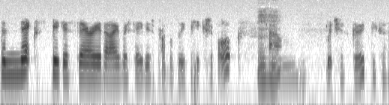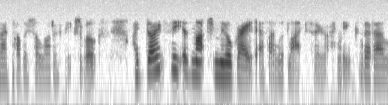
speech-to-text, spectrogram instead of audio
the next biggest area that I receive is probably picture books, Mhm. um, which is good because I publish a lot of picture books. I don't see as much middle grade as I would like to. I think that a,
